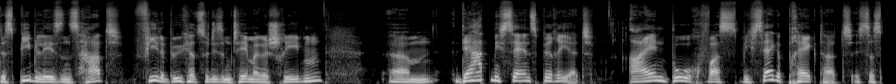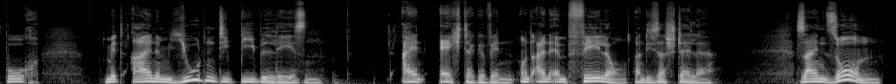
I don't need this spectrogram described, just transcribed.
des Bibellesens hat, viele Bücher zu diesem Thema geschrieben, ähm, der hat mich sehr inspiriert. Ein Buch, was mich sehr geprägt hat, ist das Buch Mit einem Juden die Bibel lesen ein echter Gewinn und eine Empfehlung an dieser Stelle. Sein Sohn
